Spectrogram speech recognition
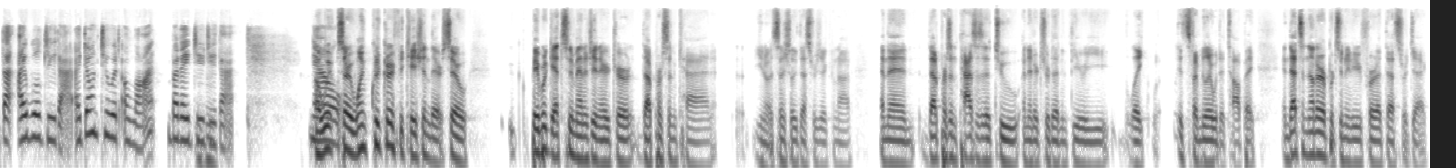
that I will do that. I don't do it a lot, but I do mm-hmm. do that. Now, wait, sorry, one quick clarification there. So paper gets to managing editor, that person can, you know, essentially desk reject or not and then that person passes it to an editor that in theory like is familiar with the topic. And that's another opportunity for a desk reject.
